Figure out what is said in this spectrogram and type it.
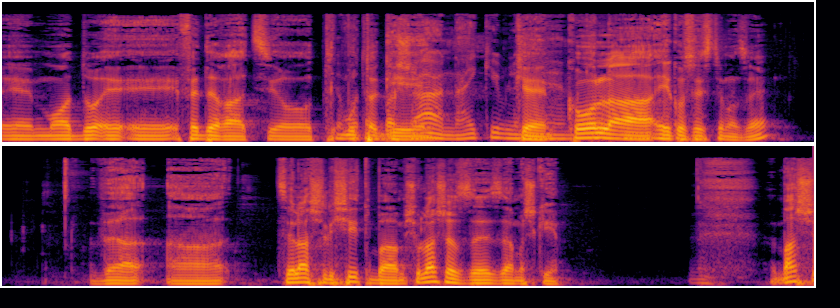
אה, מועדו, אה, אה, פדרציות, מותגים. חברות הלבשה, נייקי. כן, כל ה ecosystem הזה. והתת הצלע השלישית במשולש הזה זה המשקיעים. מה ש...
